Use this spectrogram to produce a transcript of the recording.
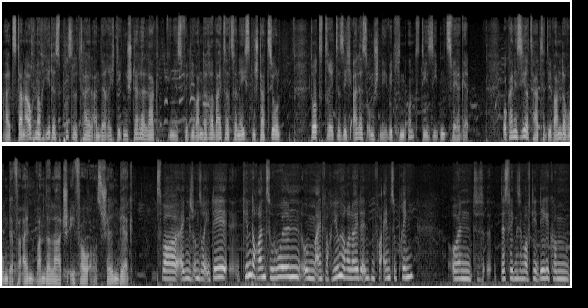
Als dann auch noch jedes Puzzleteil an der richtigen Stelle lag, ging es für die Wanderer weiter zur nächsten Station. Dort drehte sich alles um Schneewittchen und die sieben Zwerge. Organisiert hatte die Wanderung der Verein Wanderlatsch e.V. aus Schellenberg. Es war eigentlich unsere Idee, Kinder ranzuholen, um einfach jüngere Leute in den Verein zu bringen. Und deswegen sind wir auf die Idee gekommen,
